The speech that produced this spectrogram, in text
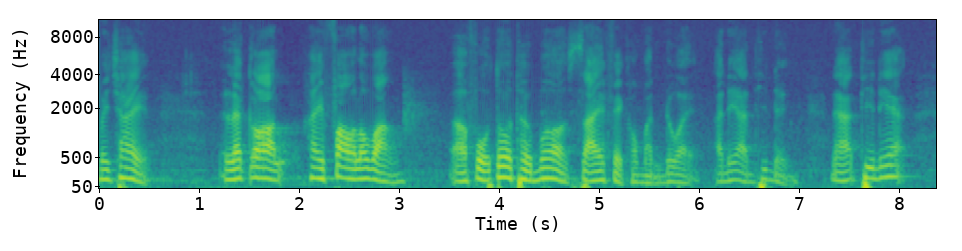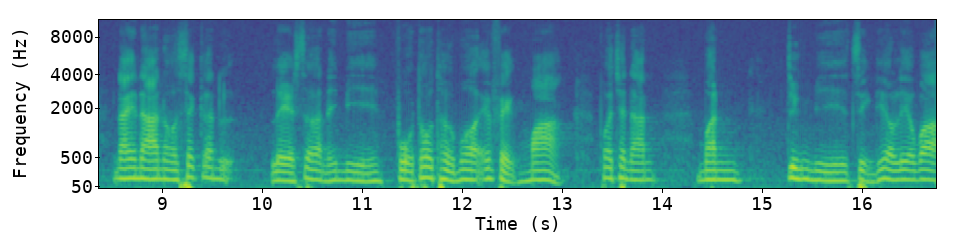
ไม่ใช่ และก็ให้เฝ้าระวัง photothermal side effect ของมันด้วย อันนี้อันที่หนึ่งนะทีเนี้ยใน nanosecond laser นี้มี photothermal effect มาก เพราะฉะนั้นมัน จึงมีสิ่งที่เราเรียกว่า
